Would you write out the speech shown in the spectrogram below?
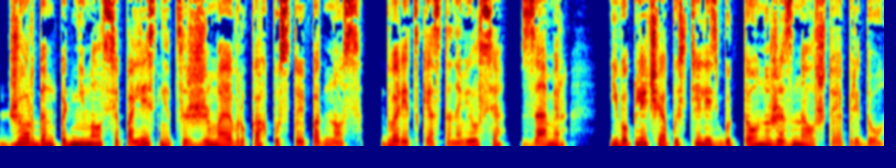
Джордан поднимался по лестнице, сжимая в руках пустой поднос. Дворецкий остановился, замер. Его плечи опустились, будто он уже знал, что я приду.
